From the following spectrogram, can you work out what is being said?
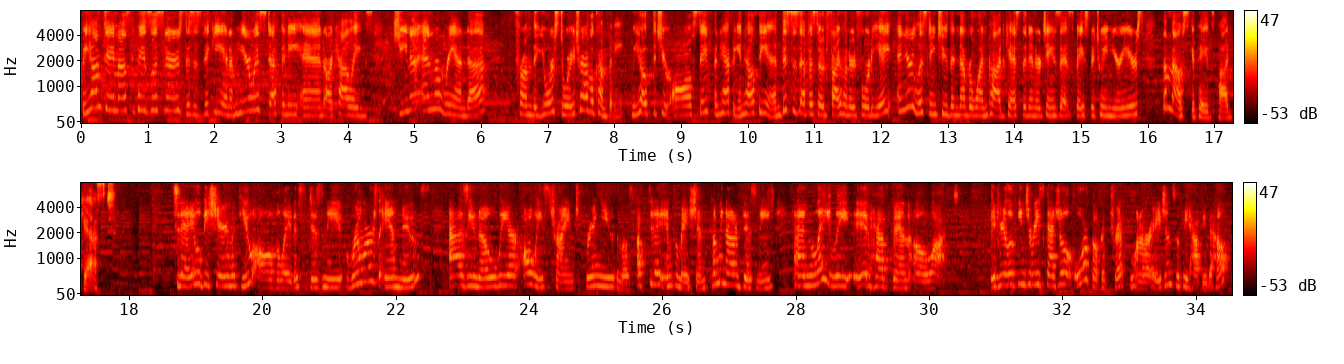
Happy Hump Day, Mousecapades listeners. This is Vicki, and I'm here with Stephanie and our colleagues Gina and Miranda from the Your Story Travel Company. We hope that you're all safe and happy and healthy. And this is episode 548, and you're listening to the number one podcast that entertains that space between your ears, the Mousecapades podcast. Today, we'll be sharing with you all the latest Disney rumors and news. As you know, we are always trying to bring you the most up to date information coming out of Disney, and lately it has been a lot. If you're looking to reschedule or book a trip, one of our agents would be happy to help.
